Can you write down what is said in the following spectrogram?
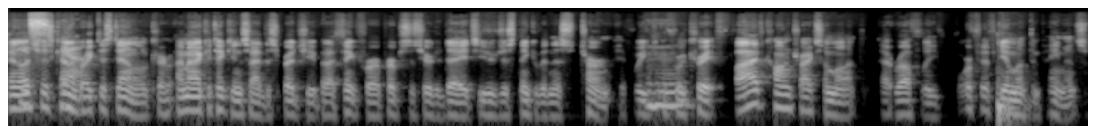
And let's just kind of break this down a little. I mean, I could take you inside the spreadsheet, but I think for our purposes here today, it's easier to just think of it in this term. If we if we Mhm. create five contracts a month at roughly four fifty a month in payments,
